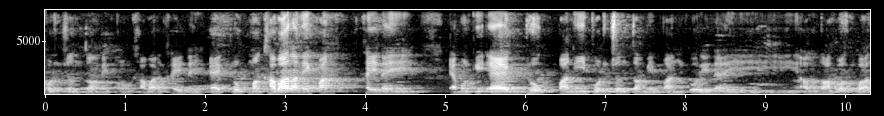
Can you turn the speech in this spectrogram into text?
পর্যন্ত আমি কোনো খাবার খাই নাই। এক লোকমা খাবার আমি পান খাই নাই, এমনকি এক ঢোক পানি পর্যন্ত আমি পান করি নাই। আল্লাহ আকবার।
